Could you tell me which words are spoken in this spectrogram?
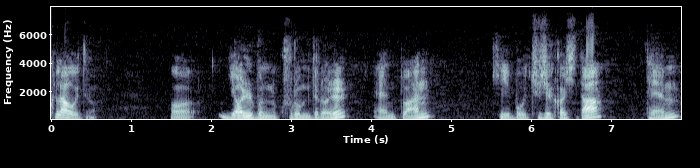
cloud 어, 엷은 구름들을 and 또한 기부 주실 것이다 them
